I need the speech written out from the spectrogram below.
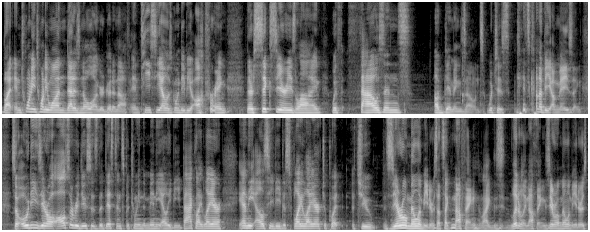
But in 2021, that is no longer good enough. And TCL is going to be offering their 6 series line with thousands of dimming zones, which is it's going to be amazing. So OD0 also reduces the distance between the mini LED backlight layer and the LCD display layer to put to zero millimeters. That's like nothing, like literally nothing, zero millimeters.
